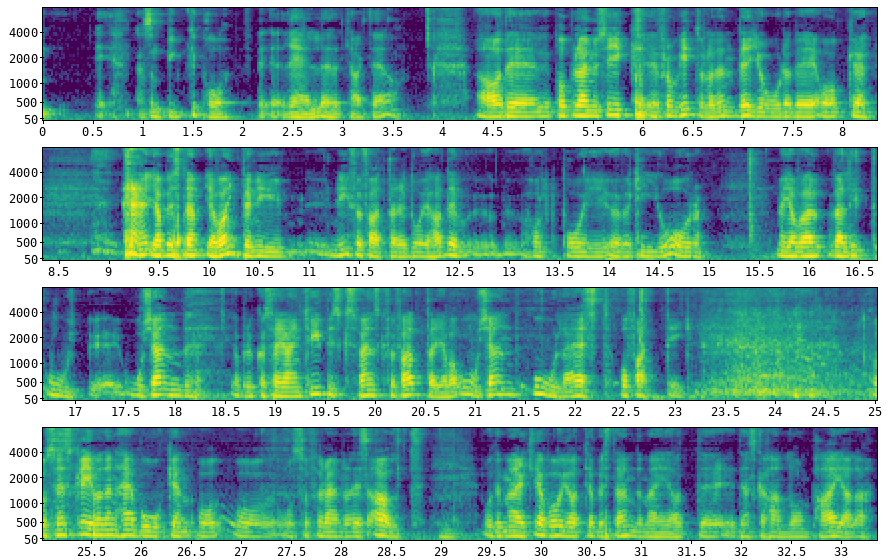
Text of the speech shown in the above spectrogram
eh, som bygger på reelle karakterer? Ja, det, populärmusik eh, från Vittula, den, det gjorde det och eh, jag, bestäm, jag var inte ny, ny författare då, jag hade eh, hållit på i över tio år. Men jag var väldigt o, okänd, jag brukar säga en typisk svensk författare. Jag var okänd, oläst och fattig. Och sen skrev jag den här boken och, och, och så förändrades allt. Och det märkliga var ju att jag bestämde mig att eh, den ska handla om Pajala.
